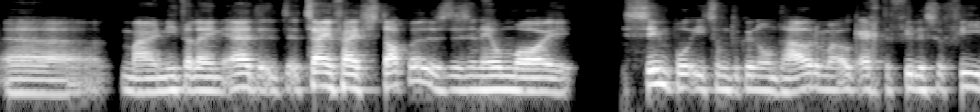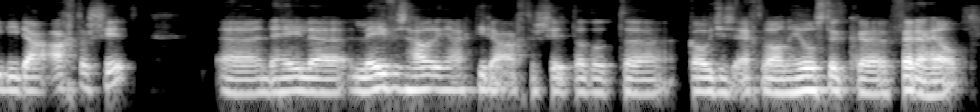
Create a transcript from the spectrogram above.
uh, maar niet alleen, eh, het, zijn vijf stappen, dus het is een heel mooi, simpel iets om te kunnen onthouden, maar ook echt de filosofie die daarachter zit. en de hele levenshouding eigenlijk die daarachter zit, dat het coaches echt wel een heel stuk verder helpt.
